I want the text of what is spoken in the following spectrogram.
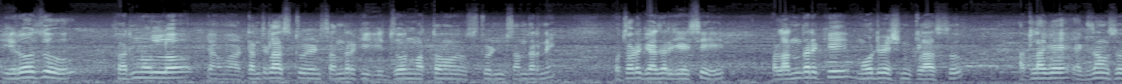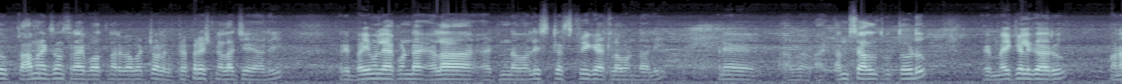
ఈరోజు కర్నూలులో టెన్త్ క్లాస్ స్టూడెంట్స్ అందరికీ ఈ జోన్ మొత్తం స్టూడెంట్స్ అందరినీ ఒక చోట గ్యాదర్ చేసి వాళ్ళందరికీ మోటివేషన్ క్లాసు అట్లాగే ఎగ్జామ్స్ కామన్ ఎగ్జామ్స్ రాయబోతున్నారు కాబట్టి వాళ్ళకి ప్రిపరేషన్ ఎలా చేయాలి మరి భయం లేకుండా ఎలా అటెండ్ అవ్వాలి స్ట్రెస్ ఫ్రీగా ఎట్లా ఉండాలి అనే అంశాలతో తోడు మరి మైకేల్ గారు మన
